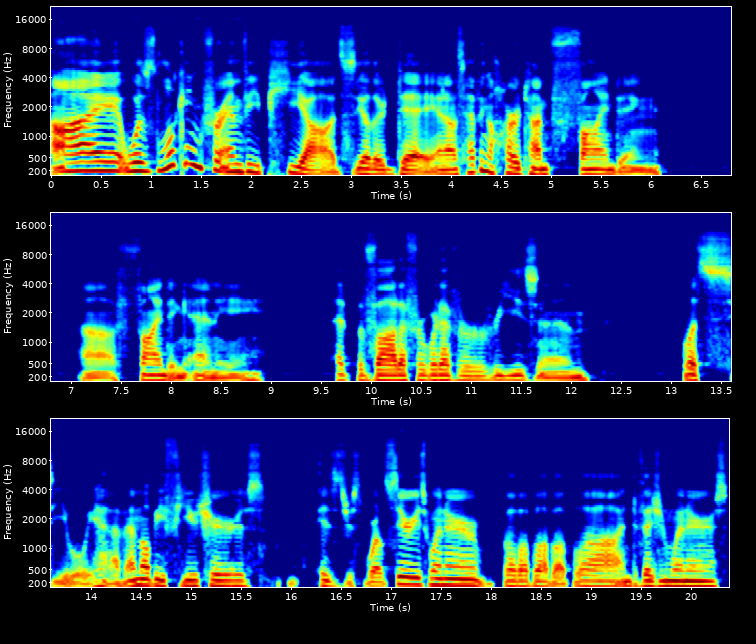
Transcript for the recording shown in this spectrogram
I was looking for MVP odds the other day, and I was having a hard time finding uh, finding any at Bovada for whatever reason. Let's see what we have. MLB futures is just World Series winner, blah blah blah blah blah, and division winners.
